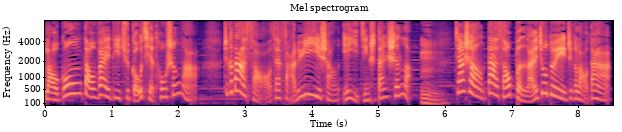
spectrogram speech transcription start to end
老公到外地去苟且偷生了，这个大嫂在法律意义上也已经是单身了。嗯，加上大嫂本来就对这个老大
